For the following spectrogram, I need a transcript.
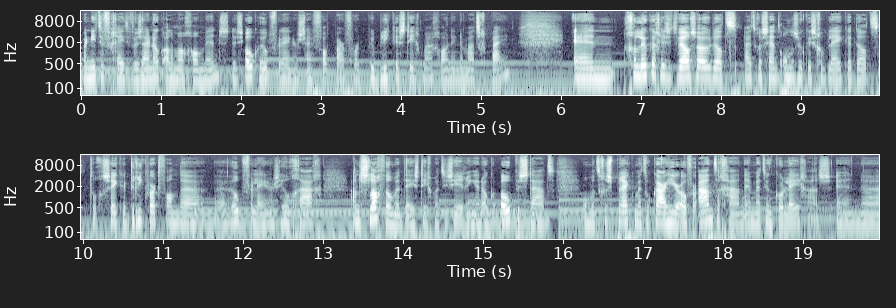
Maar niet te vergeten, we zijn ook allemaal gewoon mens. Dus ook hulpverleners zijn vatbaar voor het publieke stigma, gewoon in de maatschappij. En gelukkig is het wel zo dat uit recent onderzoek is gebleken dat toch zeker driekwart van de uh, hulpverleners heel graag aan de slag wil met destigmatisering. En ook open staat om het gesprek met elkaar hierover aan te gaan en met hun collega's. En uh,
